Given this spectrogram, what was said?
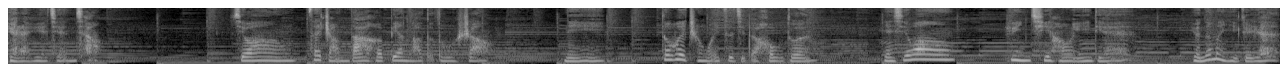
越来越坚强。希望在长大和变老的路上，你都会成为自己的后盾。也希望运气好一点，有那么一个人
